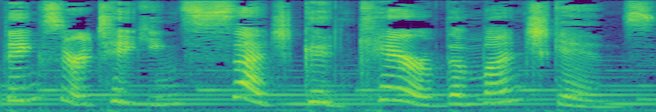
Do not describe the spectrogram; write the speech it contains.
Thanks for taking such good care of the munchkins.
